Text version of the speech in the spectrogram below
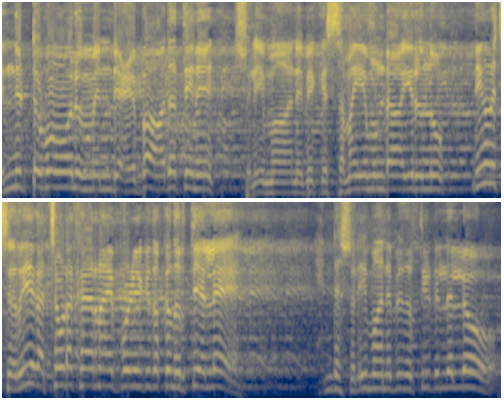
എന്നിട്ട് പോലും എന്റെ അബാദത്തിന് സുലൈമാ നബിക്ക് സമയമുണ്ടായിരുന്നു. നിങ്ങൾ ചെറിയ കച്ചവടക്കാരനായപ്പോഴേക്കും ഇതൊക്കെ നിർത്തിയല്ലേ? എന്റെ സുലൈമാ നബി നിർത്തിയിട്ടില്ലല്ലോ.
